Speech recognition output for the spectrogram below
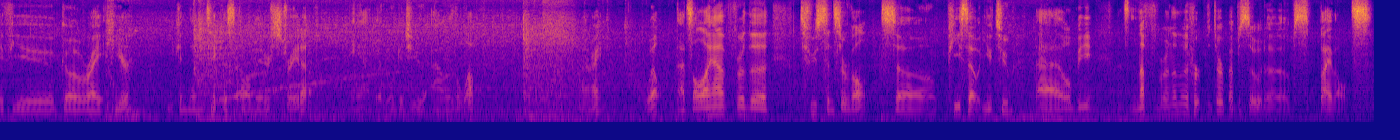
if you go right here, you can then take this elevator straight up, and it will get you out of the level. Alright, well, that's all I have for the two sensor vault, so peace out, YouTube. That'll be, that's enough for another Herp Derp episode of Spy Vaults.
